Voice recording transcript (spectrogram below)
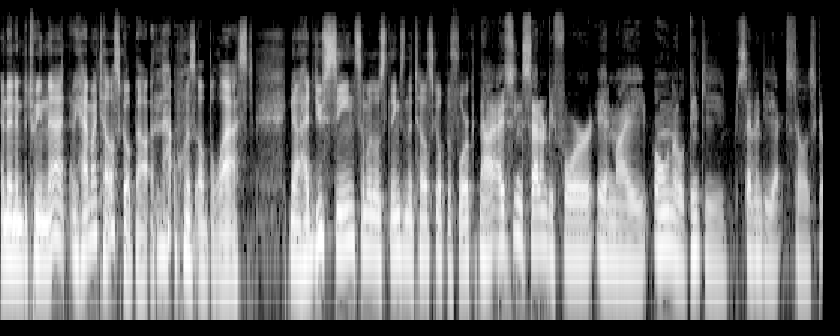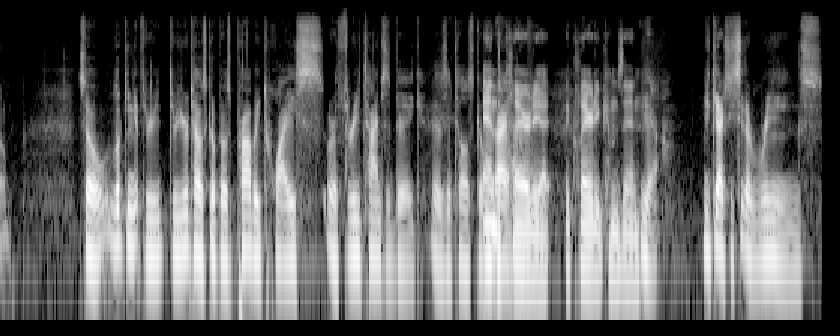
And then in between that, we have my telescope out, and that was a blast. Now, had you seen some of those things in the telescope before? Now, I've seen Saturn before in my own little dinky 70x telescope. So, looking at through through your telescope, it was probably twice or three times as big as the telescope. And the clarity, uh, the clarity comes in. Yeah, you can actually see the rings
